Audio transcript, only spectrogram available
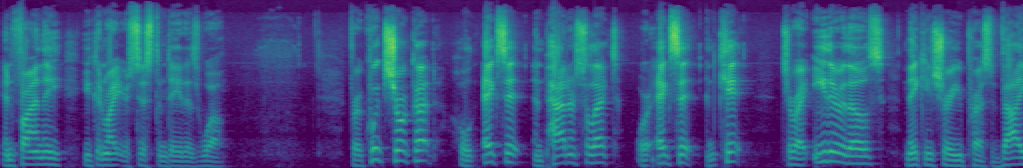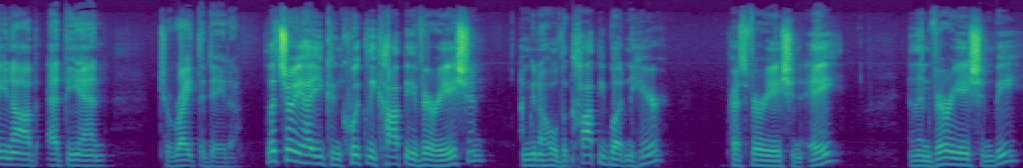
And finally, you can write your system data as well. For a quick shortcut, hold Exit and Pattern Select, or Exit and Kit to write either of those, making sure you press Value knob at the end to write the data. Let's show you how you can quickly copy a variation. I'm going to hold the Copy button here press variation A, and then variation B,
